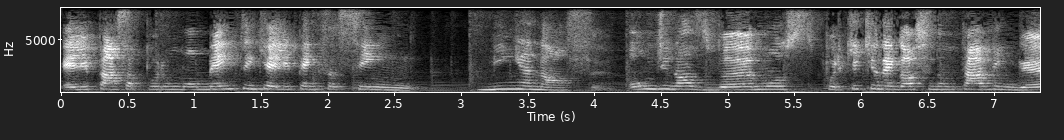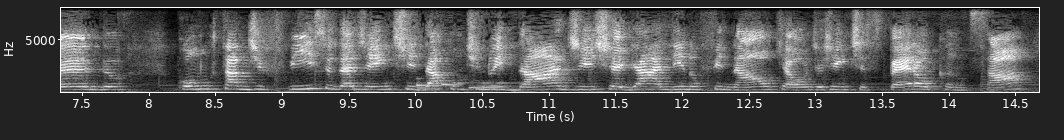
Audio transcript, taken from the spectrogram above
Ele passa por um momento em que ele pensa assim: minha nossa, onde nós vamos? Por que, que o negócio não tá vingando? Como tá difícil da gente dar continuidade e chegar ali no final, que é onde a gente espera alcançar.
